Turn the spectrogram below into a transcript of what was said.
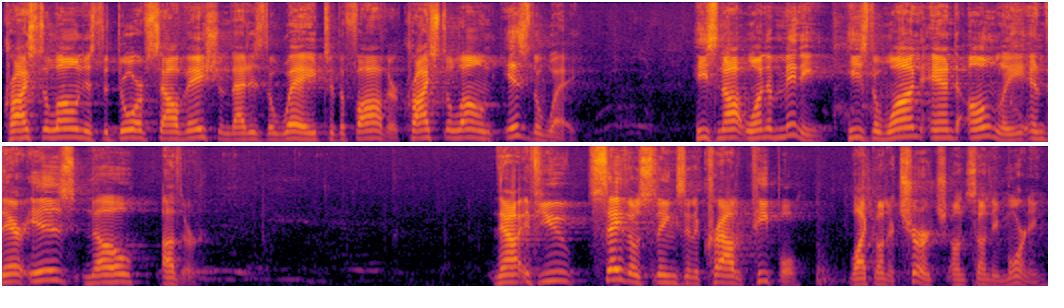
Christ alone is the door of salvation, that is the way to the Father. Christ alone is the way. He's not one of many, He's the one and only, and there is no other. Now, if you say those things in a crowd of people, like on a church on Sunday morning,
